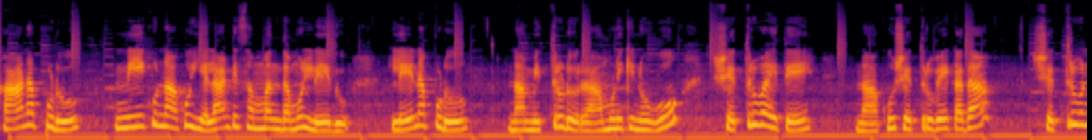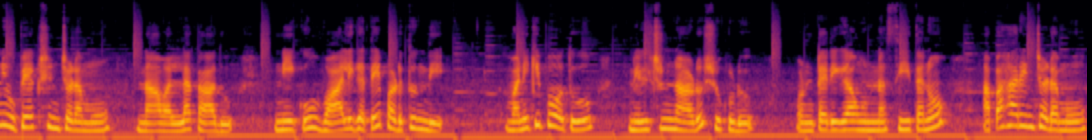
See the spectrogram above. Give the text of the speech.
కానప్పుడు నీకు నాకు ఎలాంటి సంబంధము లేదు. లేనప్పుడు నా మిత్రుడు రామునికి నువ్వు శత్రువైతే నాకు శత్రువే కదా. శత్రువుని ఉపేక్షించడము నా వల్ల కాదు. నీకు వాలిగతే పడుతుంది. వణికిపోతూ నిల్చున్నాడు శుకుడు. ఒంటరిగా ఉన్న సీతను అపహరించడము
